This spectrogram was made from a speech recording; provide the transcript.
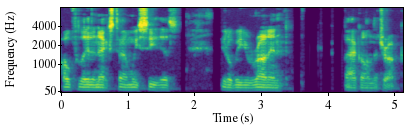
Hopefully the next time we see this, it'll be running back on the truck.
